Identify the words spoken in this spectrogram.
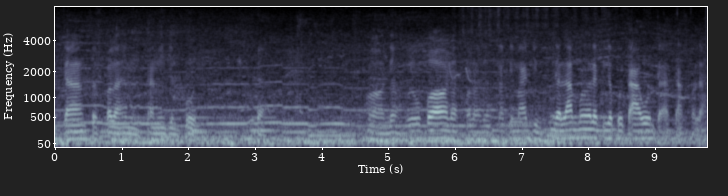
Datang ke sekolah ni Kami jemput. Dah Oh, dah berubah dah sekolah dah. Makin maju. Dah lama lah 30 tahun tak datang sekolah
